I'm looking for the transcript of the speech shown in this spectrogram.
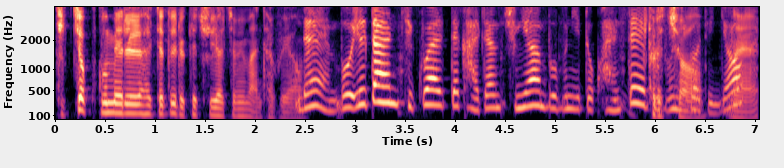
직접 구매를 할 때도 이렇게 주의할 점이 많다고요. 네, 뭐 일단 직구할 때 가장 중요한 부분이 또 관세 그렇죠. 부분이거든요. 네.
